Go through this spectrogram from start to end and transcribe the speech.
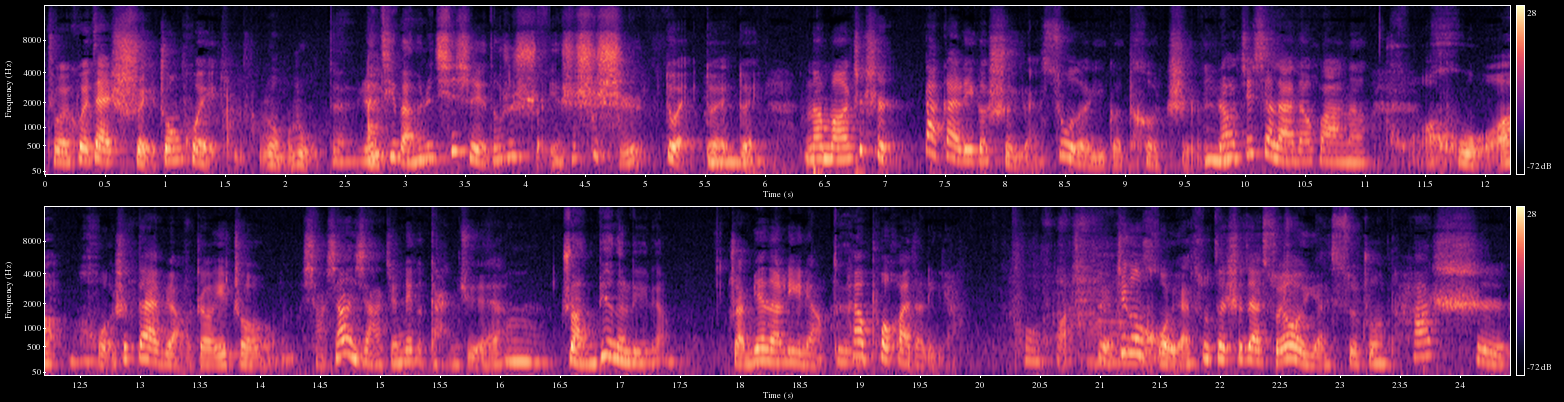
就会在水中会融入，对，人体百分之七十也都是水，也是事实，对对对，那么这是。大概的一个水元素的一个特质，然后接下来的话呢，火。火火是代表着一种，想象一下，就那个感觉，嗯，转变的力量，转变的力量，还有破坏的力量，破坏，对，这个火元素这是在所有元素中，它是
